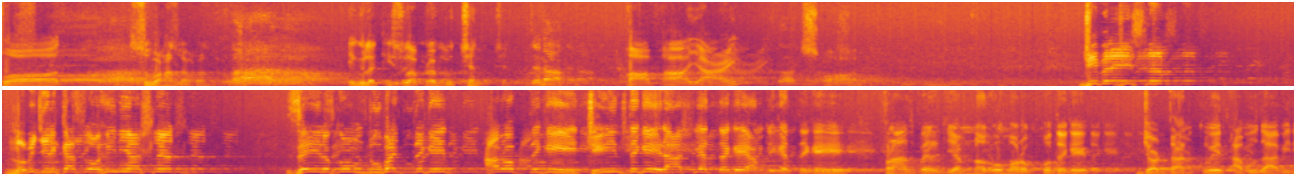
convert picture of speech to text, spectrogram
সদ সুবহানাল্লাহ বলেন। এগুলা কিছু আপনারা বুঝছেন? যে হা ইয়া আইন সদ জিবরাইল ইসলাম নবীজির কাছে ওহী নিয়ে আসলেন। যেই রকম দুবাই থেকে, আরব থেকে, চীন থেকে, রাশিয়া থেকে, আমেরিকা থেকে, ফ্রান্স, বেলজিয়াম, নর, মরক্কো থেকে, জর্দান, কুয়েত, আবু দাবি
